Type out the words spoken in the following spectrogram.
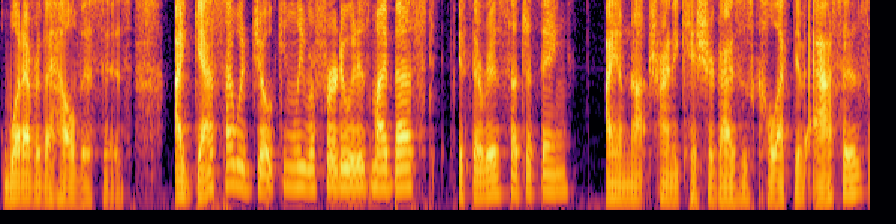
whatever the hell this is. I guess I would jokingly refer to it as my best, if there is such a thing. I am not trying to kiss your guys' collective asses,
